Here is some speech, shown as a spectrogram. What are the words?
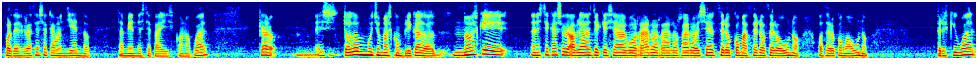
por desgracia se acaban yendo también de este país, con lo cual, claro, es todo mucho más complicado. No es que en este caso hablabas de que sea algo raro, raro, raro, es el 0,001 o 0,1, pero es que igual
